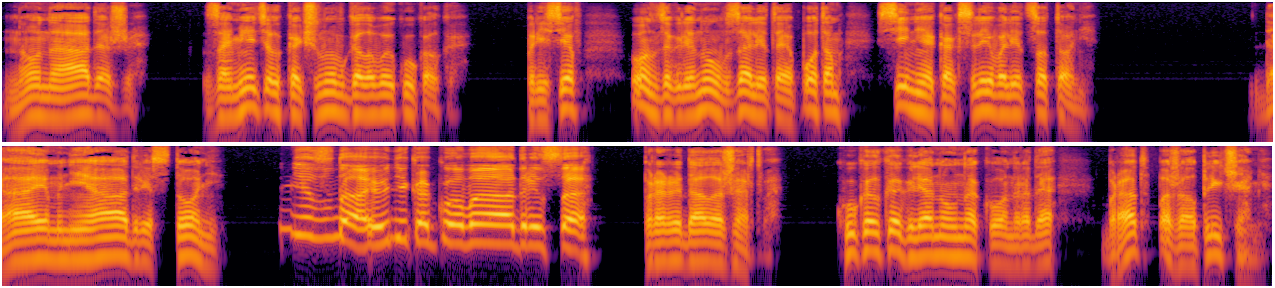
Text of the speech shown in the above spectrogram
«Ну надо же!» — заметил, качнув головой куколка. Присев, он заглянул в залитое потом синее, как слева, лицо Тони. «Дай мне адрес, Тони». «Не знаю никакого адреса», — прорыдала жертва. Куколка глянул на Конрада, брат пожал плечами.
